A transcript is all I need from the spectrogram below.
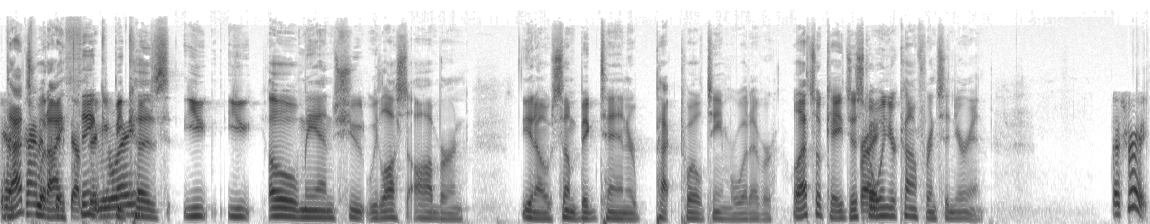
that's what I think anyway. because you you oh man shoot we lost Auburn, you know some Big Ten or Pac-12 team or whatever. Well, that's okay. Just right. go in your conference and you're in. That's right.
